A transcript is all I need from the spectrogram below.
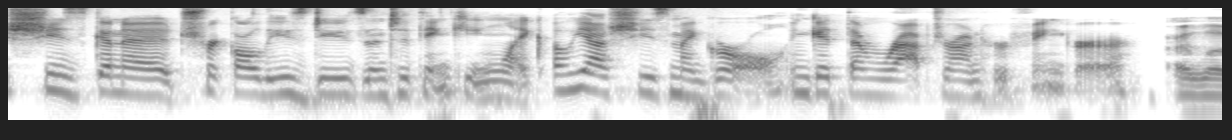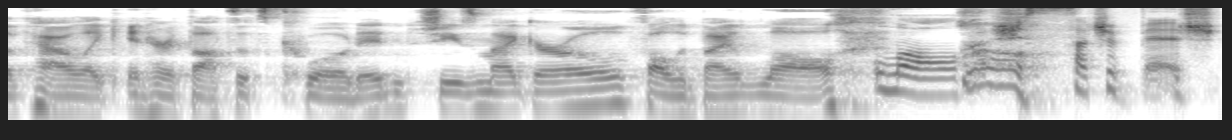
she's gonna trick all these dudes into thinking like oh yeah she's my girl and get them wrapped around her finger. I love how like in her thoughts it's quoted she's my girl followed by lol. Lol. She's such a bitch.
